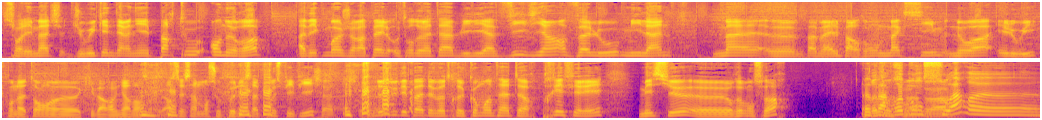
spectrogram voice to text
sur les matchs du week-end dernier partout en Europe. Avec moi, je rappelle, autour de la table, il y a Vivien, Valou, Milan, Ma- euh, pas pardon, Maxime, Noah et Louis, qu'on attend, euh, qui va revenir dans incessamment sous peu de sa pause pipi. ne doutez pas de votre commentateur préféré. Messieurs, euh, rebonsoir. Euh, bah, rebonsoir. euh,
